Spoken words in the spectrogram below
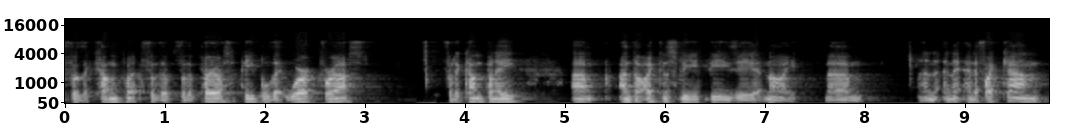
for the company for the for the people that work for us for the company um, and that I can sleep easy at night. Um, and, and and if I can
